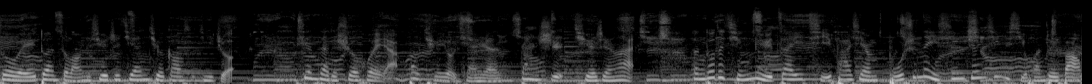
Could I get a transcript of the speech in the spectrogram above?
作为段子王的薛之谦却告诉记者：“现在的社会呀，不缺有钱人，但是缺真爱。很多的情侣在一起，发现不是内心真心的喜欢对方，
